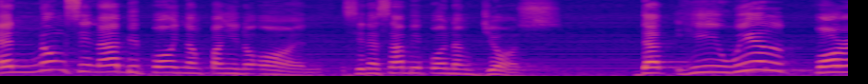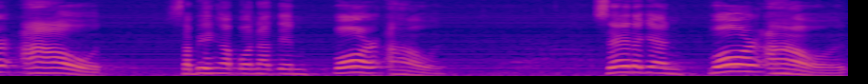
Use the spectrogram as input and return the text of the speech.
And nung sinabi po ng Panginoon, sinasabi po ng Diyos, that He will pour out. Sabihin nga po natin, pour out. Say it again, pour out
